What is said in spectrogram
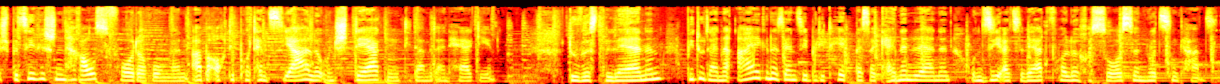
spezifischen Herausforderungen, aber auch die Potenziale und Stärken, die damit einhergehen. Du wirst lernen, wie du deine eigene Sensibilität besser kennenlernen und sie als wertvolle Ressource nutzen kannst.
